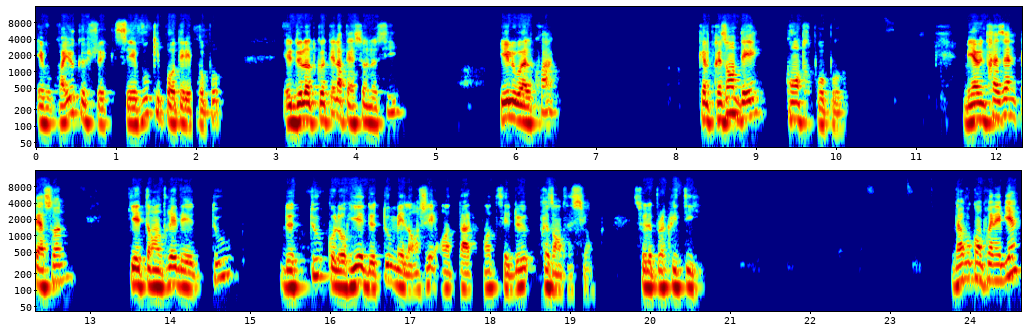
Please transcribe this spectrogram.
et vous croyez que c'est vous qui portez les propos. Et de l'autre côté, la personne aussi, il ou elle croit qu'elle présente des contre-propos. Mais il y a une treizième personne qui est en train de tout, de tout colorier, de tout mélanger entre, entre ces deux présentations. C'est le Prakriti. Là, vous comprenez bien?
